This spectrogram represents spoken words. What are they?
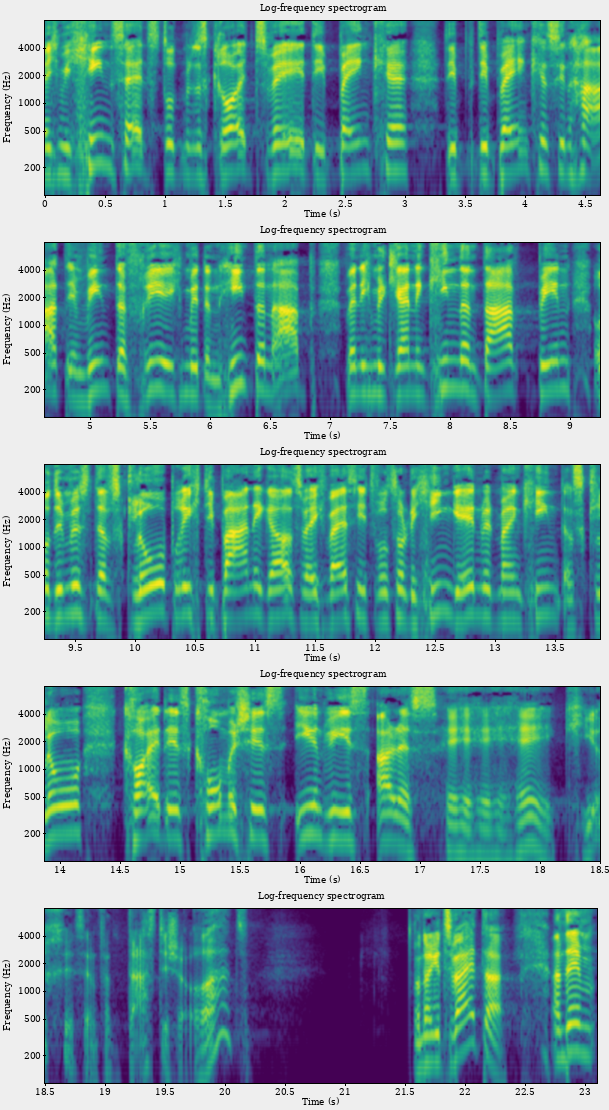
Wenn ich mich hinsetze, tut mir das Kreuz weh, die Bänke, die, die Bänke sind hart, im Winter friere ich mir den Hintern ab. Wenn ich mit kleinen Kindern da bin und die müssen aufs Klo, bricht die Panik aus, weil ich weiß nicht, wo soll ich hingehen mit meinem Kind aufs Klo. Kreuz ist, komisch ist, irgendwie ist alles. Hey, hey, hey, hey, Kirche ist ein fantastischer Ort. Und dann geht's weiter. An dem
